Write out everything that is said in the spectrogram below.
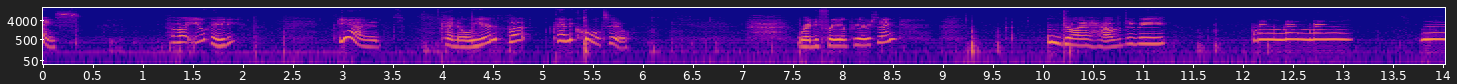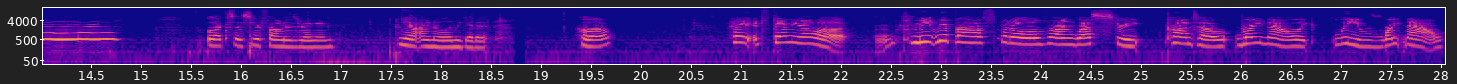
nice. How about you, Katie? Yeah, it's kind of weird, but kind of cool too. Ready for your piercing? Do I have to be? Alexis, your phone is ringing. Yeah, I know. Let me get it. Hello? Hey, it's Daniela. Meet me at the hospital over on West Street. Pronto. Right now. Like, leave right now.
